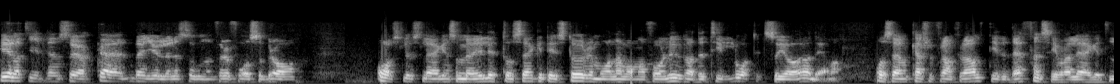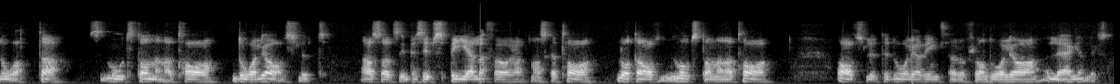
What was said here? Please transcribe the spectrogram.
hela tiden söka den gyllene zonen för att få så bra avslutslägen som möjligt och säkert i större mån än vad man får nu hade tillåtits att göra det. Va? Och sen kanske framförallt i det defensiva läget låta motståndarna ta dåliga avslut. Alltså att i princip spela för att man ska ta, låta av, motståndarna ta avslut i dåliga vinklar och från dåliga lägen. Liksom.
